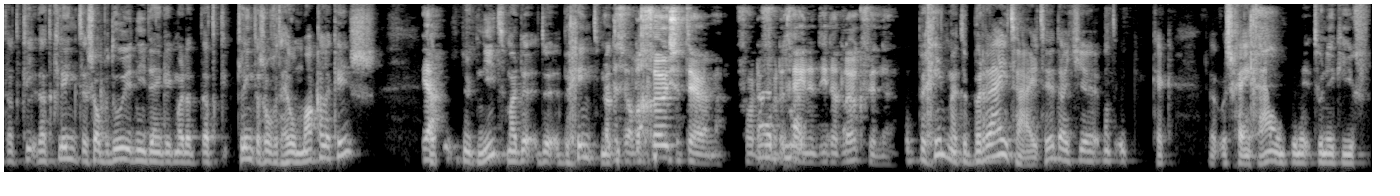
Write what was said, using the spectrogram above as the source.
dat, dat, klinkt, zo bedoel je het niet, denk ik, maar dat, dat klinkt alsof het heel makkelijk is. Ja. Dat is natuurlijk niet, maar de, de, het begint met. Dat is wel de geuze termen voor, de, voor degenen die dat leuk vinden. Het begint met de bereidheid, hè, dat je, want ik, kijk, dat was geen geheim. Toen, ik- hier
